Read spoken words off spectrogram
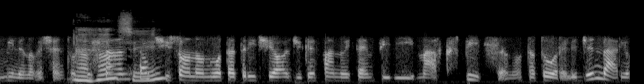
1960, uh-huh, sì. ci sono nuotatrici oggi che fanno i tempi di Mark Spitz, nuotatore leggendario.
